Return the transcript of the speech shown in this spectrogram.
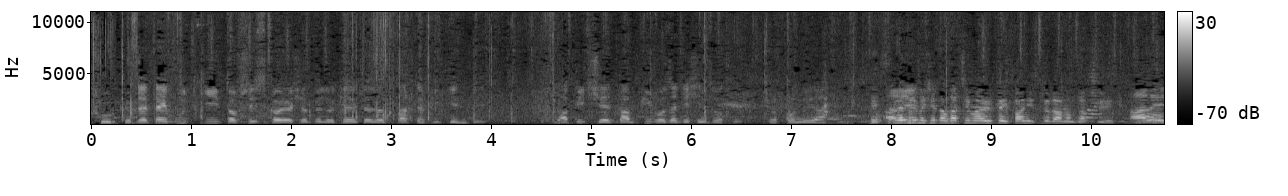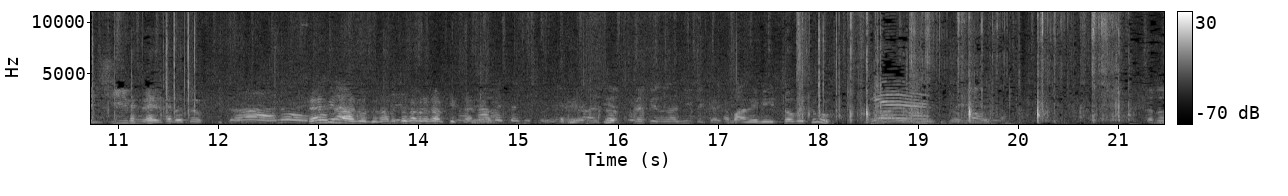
Czwórkę. Że tej wódki to wszystko, ja się do kiedy to jest otwarte w weekendy. Napić się tam piwo za 10 zł. Proponuję. Ale my się tam zatrzymali tej pani sprzedaną za trzy. Ale zimne lodówki tam. Ten mi na lodu, nawet do zamrażarki ceny. A w sklepie to na nic czekać. A pan miejscowy tu? Stanowski No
